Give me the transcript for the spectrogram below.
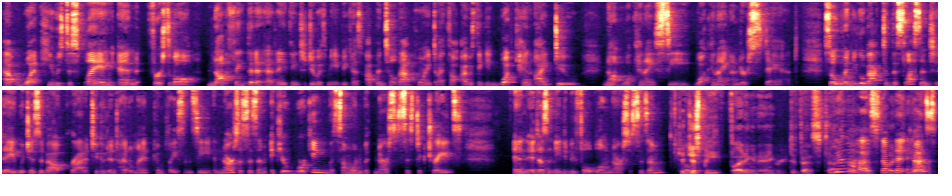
at what he was displaying and first of all not think that it had anything to do with me because up until that point i thought i was thinking what can i do not what can i see what can i understand so when you go back to this lesson today which is about gratitude entitlement complacency and narcissism if you're working with someone with narcissistic traits and it doesn't need to be full-blown narcissism It could just be fighting an angry, defense attack. yeah, like- stuff like- that yeah, has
